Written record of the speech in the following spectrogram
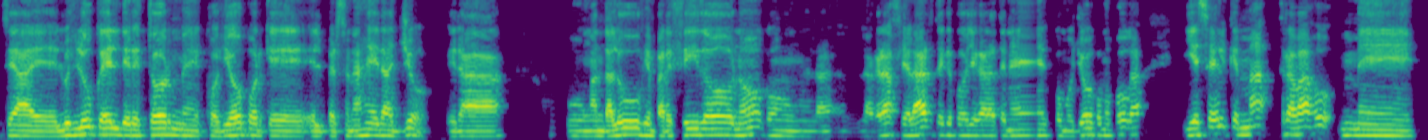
O sea, eh, Luis Luque, el director, me escogió porque el personaje era yo. Era un andaluz bien parecido, ¿no? Con la, gracia, el arte que puedo llegar a tener como yo, como Poga. Y ese es el que más trabajo me,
